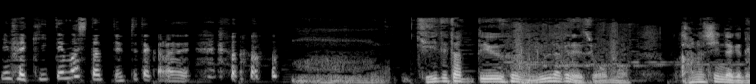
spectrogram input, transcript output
今聞いてましたって言ってたからね。聞いてたっていう風に言うだけでしょ？もう、悲しいんだけど、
